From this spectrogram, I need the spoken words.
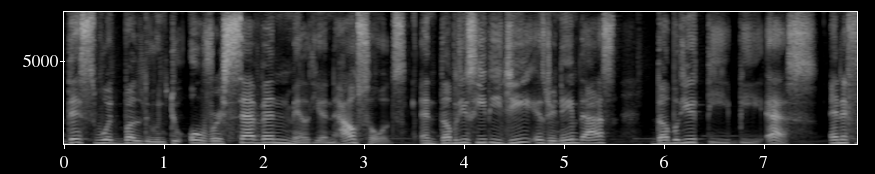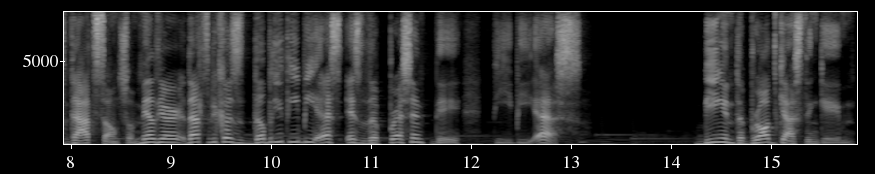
this would balloon to over 7 million households, and WCTG is renamed as WTBS. And if that sounds familiar, that's because WTBS is the present day TBS. Being in the broadcasting game,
